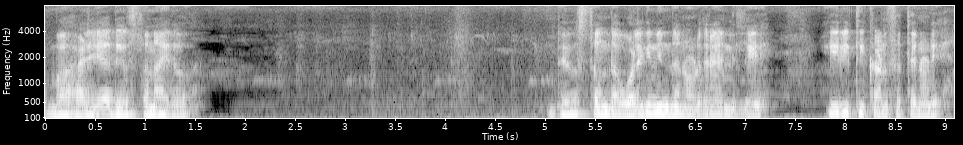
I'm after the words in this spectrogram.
ತುಂಬ ಹಳೆಯ ದೇವಸ್ಥಾನ ಇದು. ದೇವಸ್ಥಾನದ ಒಳಗಿನಿಂದ ನೋಡಿದ್ರೆ ಇಲ್ಲಿ ಈ ರೀತಿ ಕಾಣಿಸುತ್ತೆ ನೋಡಿ.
